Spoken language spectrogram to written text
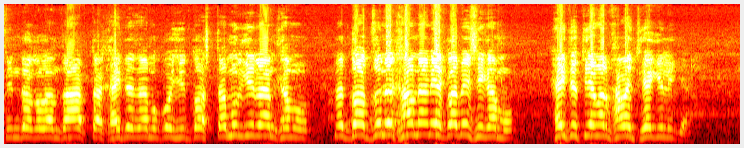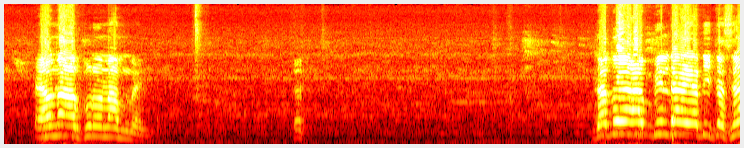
চিন্তা করলাম দাঁতটা খাইতে যাব কইছি দশটা মুরগির রান খামো। না দশ জনে খাও না আমি একলা বেশি খামো। হেইতে তুই আমার ভালাই থুয়ে গেলি কে? এখন আর কোনো নাম নাই। দাদু বিলটা আয়া দিতেছে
